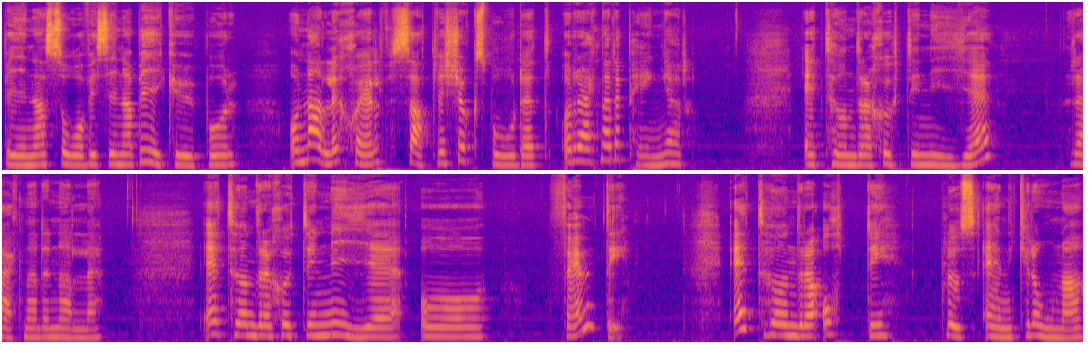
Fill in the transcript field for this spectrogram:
Bina sov i sina bikupor och Nalle själv satt vid köksbordet och räknade pengar. 179 räknade Nalle. 179 och 50. 180 plus en krona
